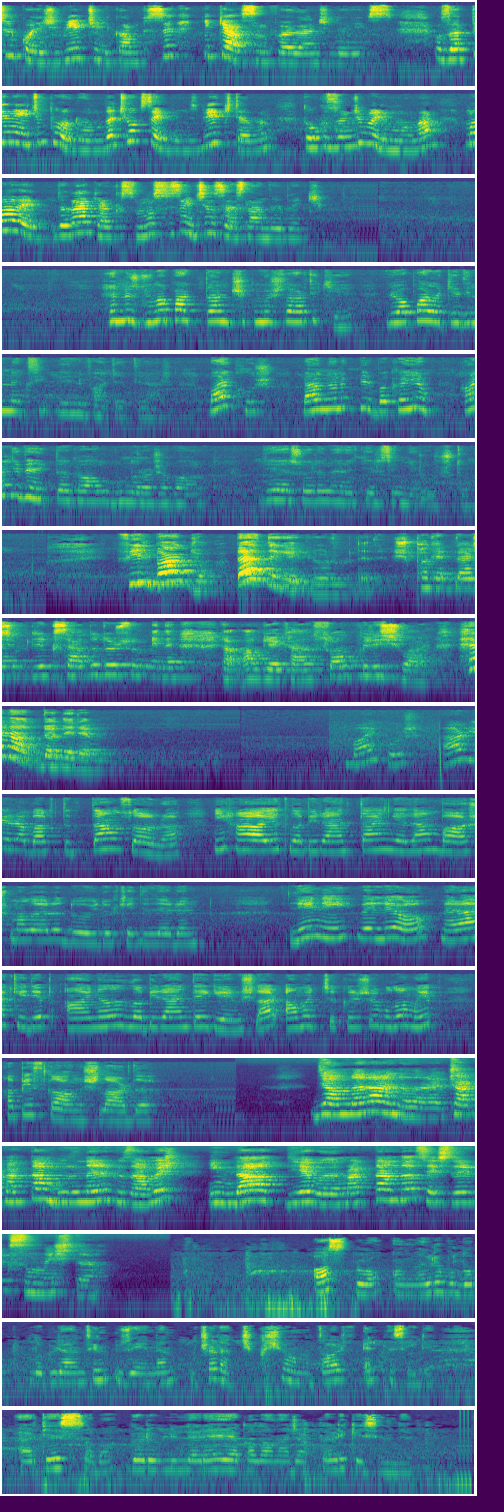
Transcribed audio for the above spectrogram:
Türk Koleji Büyükçelik Kampüsü 2A sınıf öğrencileriyiz. Uzaktan Eğitim programında çok sevdiğimiz bir kitabın 9. bölümü olan Mağaraya Dönerken kısmını sizin için seslendirdik. Henüz Luna Park'tan çıkmışlardı ki leoparla kedinin eksikliğini fark ettiler. Baykuş ben dönüp bir bakayım hangi delikte kaldı bunlar acaba diye söylenerek gerisin geri uçtu. Fil banco ben de geliyorum dedi. Şu paketler şimdilik sende dursun beni. Yapmam gereken son bir iş var. Hemen dönerim. Baykuş her yere baktıktan sonra nihayet labirentten gelen bağırışmaları duydu kedilerin. Lenny ve Leo merak edip aynalı labirente girmişler ama çıkışı bulamayıp hapis kalmışlardı. Camlara aynalara çarpmaktan burunları kızarmış, imdat diye bağırmaktan da sesleri kısılmıştı. Astro onları bulup labirentin üzerinden uçarak çıkış yolunu tarif etmeseydi ertesi sabah görevlilere yakalanacakları kesindi.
